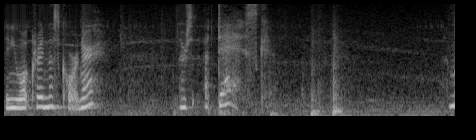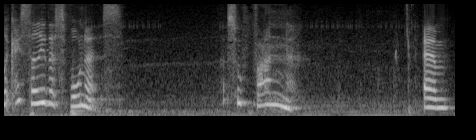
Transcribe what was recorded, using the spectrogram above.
Then you walk around this corner, there's a desk. And look how silly this phone is. That's so fun. Um,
